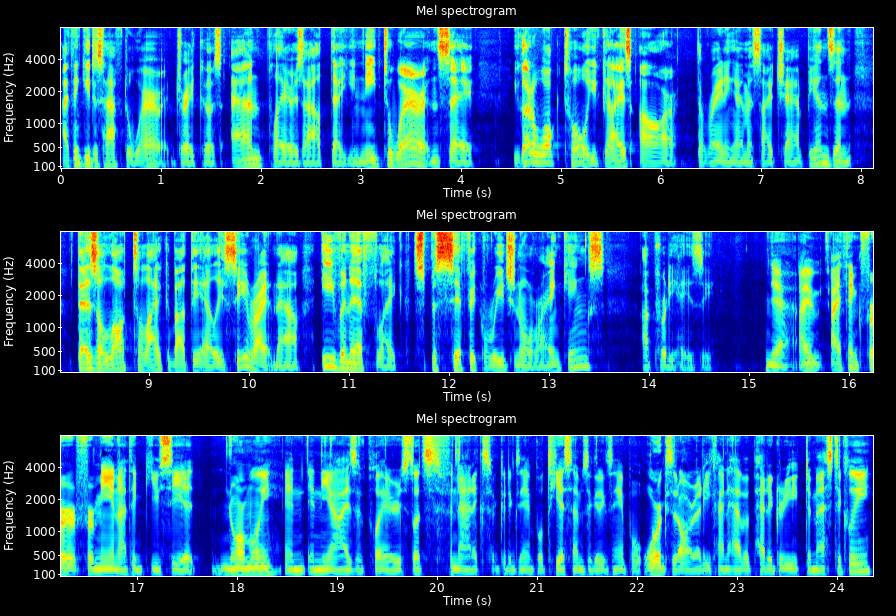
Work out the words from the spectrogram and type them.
I think you just have to wear it, Drakos and players out there. You need to wear it and say, you got to walk tall. You guys are the reigning MSI champions. And there's a lot to like about the LEC right now, even if like specific regional rankings are pretty hazy. Yeah, I I think for for me, and I think you see it normally in in the eyes of players. Let's Fnatic's a good example. TSM's a good example. Orgs that already kind of have a pedigree domestically.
